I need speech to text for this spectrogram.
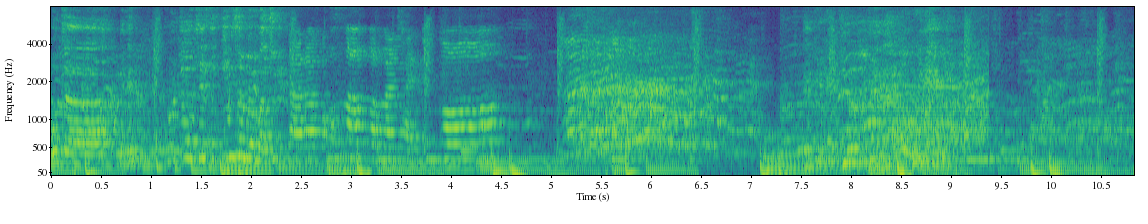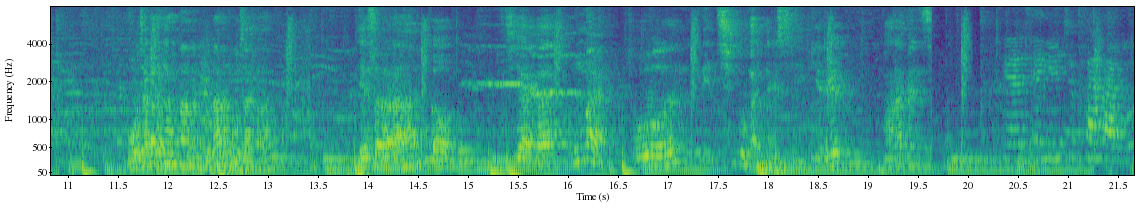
보자. 우리 꼴등지에서 피점을 맞추기. 잘하고 엄마 아빠 말 잘 듣고. 네, 그렇게 들어도 되나요? 우리 애기? 모자가 탐나는구나, 모자가. 예설아, 너 지아가 정말 좋은 우리 친구가 될 수 있기를 바라면서. 그냥 생일 축하하고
